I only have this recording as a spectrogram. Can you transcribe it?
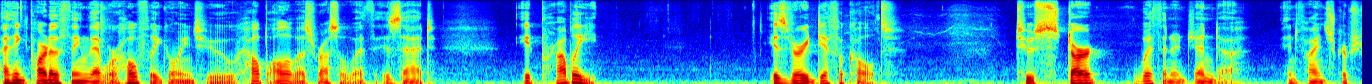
I think part of the thing that we're hopefully going to help all of us wrestle with is that it probably is very difficult to start with an agenda and find scripture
